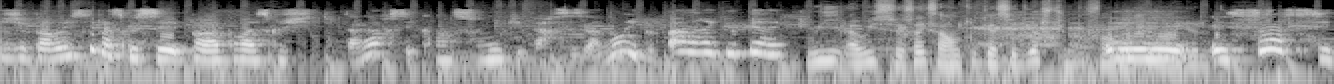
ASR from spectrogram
j'ai pas réussi parce que c'est par rapport à ce que je disais tout à l'heure, c'est quand Sonic il perd ses anneaux, il peut pas les récupérer. Oui, ah oui, c'est vrai que ça rend le truc assez dur si tu bouffes un Et, et ça, c'est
